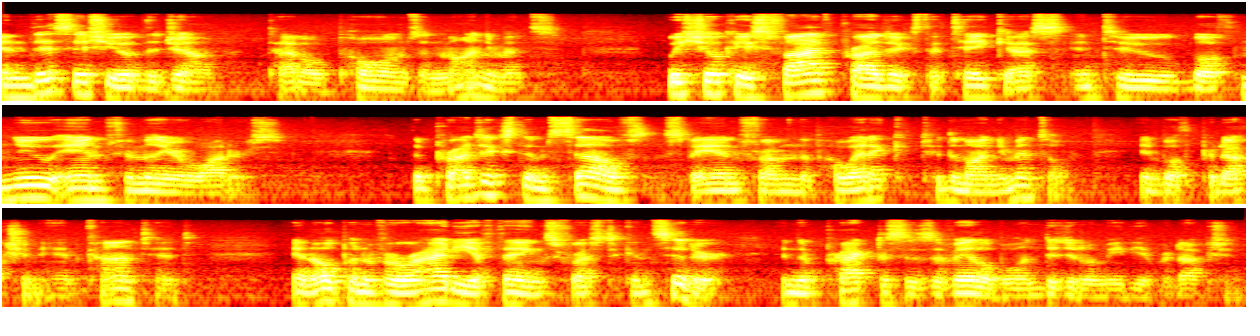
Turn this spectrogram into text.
In this issue of The Jump, titled Poems and Monuments, we showcase five projects that take us into both new and familiar waters. The projects themselves span from the poetic to the monumental, in both production and content, and open a variety of things for us to consider in the practices available in digital media production.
